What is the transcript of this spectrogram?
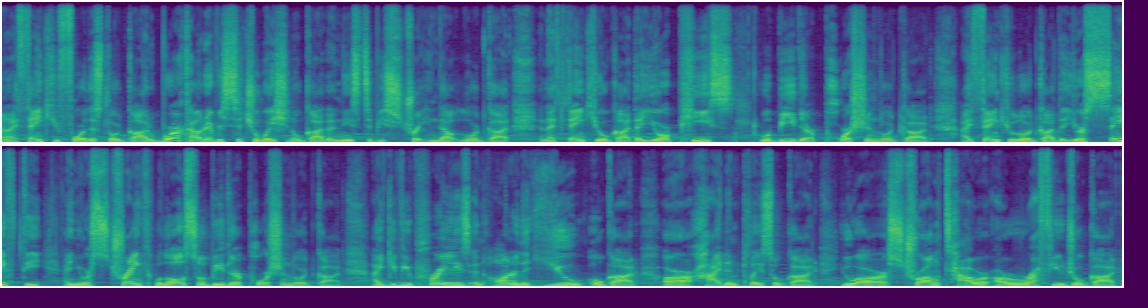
And I thank you for this, Lord God. Work out every situation, oh God, that needs to be straightened out, Lord God. And I thank you, O God, that your peace will be their portion, Lord God. I thank you, Lord God, that your safety and your strength will also be their portion, Lord God. I give you praise and honor that you, O God, are our hiding place, O God. You are our strong tower, our refuge, O God.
